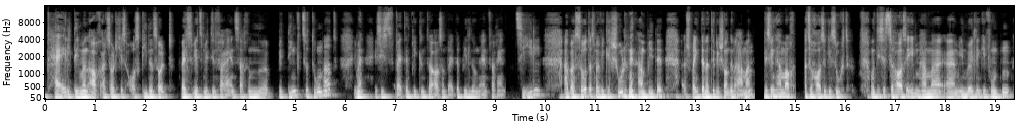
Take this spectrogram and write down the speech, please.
Teil, den man auch als solches ausgliedern sollte, weil es jetzt mit den Vereinssachen nur bedingt zu tun hat. Ich meine, es ist Weiterentwicklung der Aus- und Weiterbildung ein Vereinsziel, aber so, dass man wirklich Schulungen anbietet, sprengt er natürlich schon den Rahmen. Deswegen haben wir auch ein Zuhause gesucht. Und dieses Zuhause eben haben wir ähm, in Mödling gefunden,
